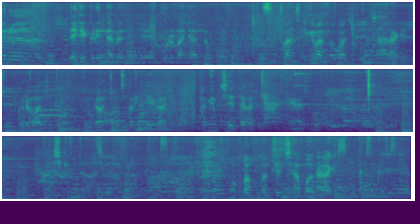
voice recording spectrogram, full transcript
오늘은 4개 끓인다면 이제 물을 많이 안 넣고 스프 한 3개만 넣어가지고 잘하게 좀 끓여가지고 면 좀 서리게 해가지고 파김치에다가 탁 해가지고 맛있겠다 지금 밥을 안 먹었어 먹방 컨텐츠 한번 나가겠습니다 약속해주세요.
